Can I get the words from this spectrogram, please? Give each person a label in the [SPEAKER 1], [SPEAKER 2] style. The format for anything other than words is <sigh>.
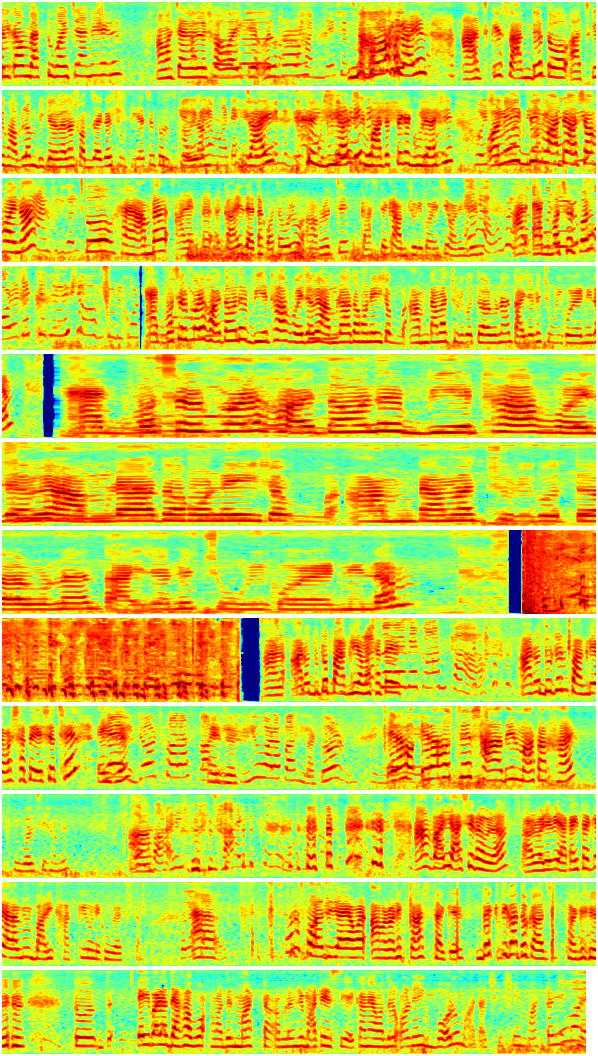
[SPEAKER 1] Welcome back to my channel আমার চ্যানেলে সবাইকে ওয়েলকাম আজকে সানডে তো আজকে ভাবলাম বিকেলবেলা সব জায়গায় ছুটি আছে তো ভাবলাম যাই গিয়ে আসি মাঠের থেকে ঘুরে আসি। অনেক দিন মাঠে আসা হয় না। তো হ্যাঁ আমরা আর একটা গাইজ একটা কথা বলব। আমরা হচ্ছে গাছ থেকে আম চুরি করেছি অনেকদিন আর এক বছর পর বছর পরে হয়তো আমাদের বিয়েটা হয়ে যাবে, আমরা তখন এই সব আমটা আমরা চুরি করতে পারব না, তাই জন্য চুরি করে নিলাম।
[SPEAKER 2] এক বছর পরে হয়তো আমাদের বিয়েটা হয়ে যাবে, আমরা তখন এইসব আমরা চুরি করতে পারব না, তাই জন্য চুরি করে নিলাম
[SPEAKER 1] আর আরও দুটো পাগড়ি আমার সাথে আরও দুজন পাগড়ি আমার সাথে এসেছে। এই যে। এই যে। এরা এরা হচ্ছে সারাদিন মাথা খায়। বলছি শোনে <laughs> আমার বাড়ি আসে না ওরা। আর বাড়ি আমি একাই থাকি আর আমি বাড়ি থাকিও না খুব একটা। পড়াতে যায় আমার আমার অনেক কাজ থাকে। ব্যক্তিগত কাজ থাকে। তো এইবারে দেখাবো আমাদের মাঠটা আমরা যে মাঠে এসেছি এখানে আমাদের অনেক বড় মাঠ আছে সেই মাঠটাকে ঘুরে।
